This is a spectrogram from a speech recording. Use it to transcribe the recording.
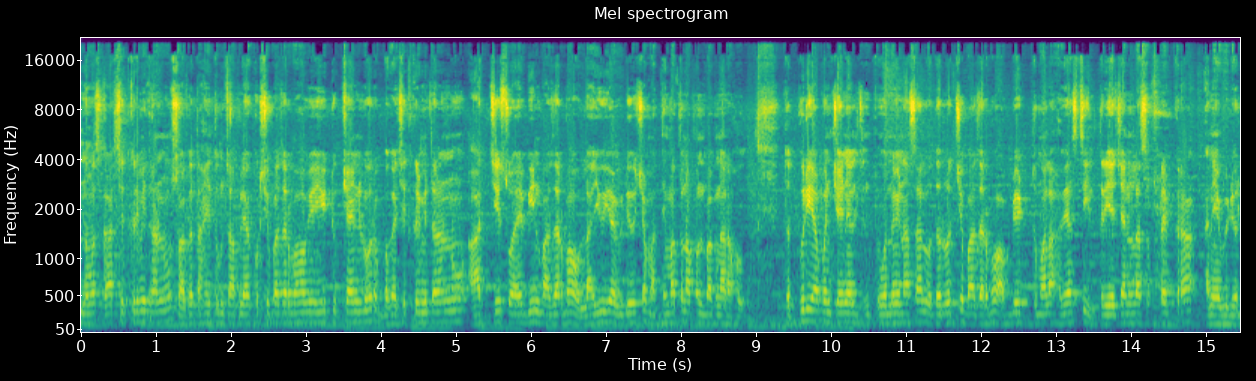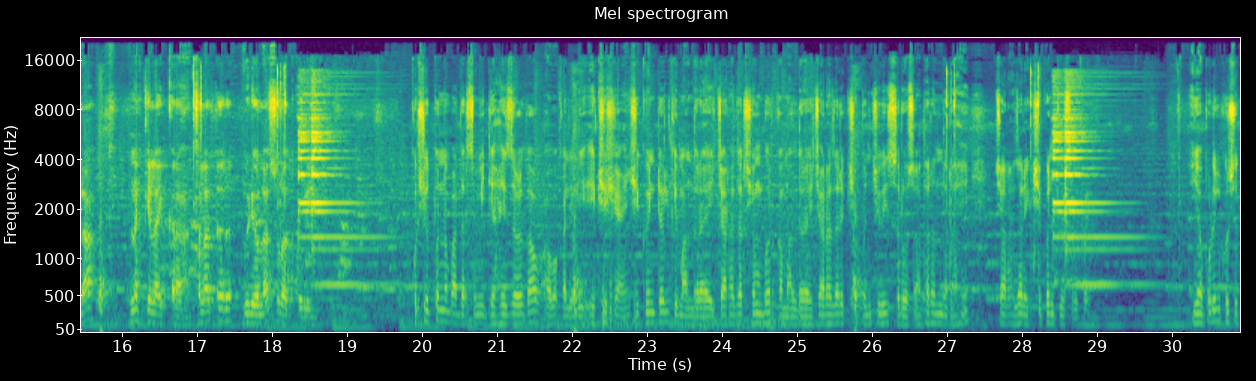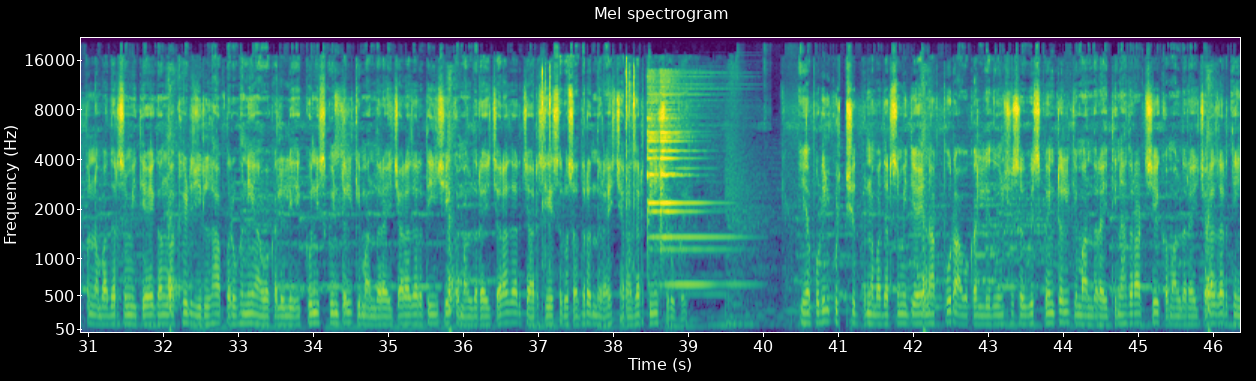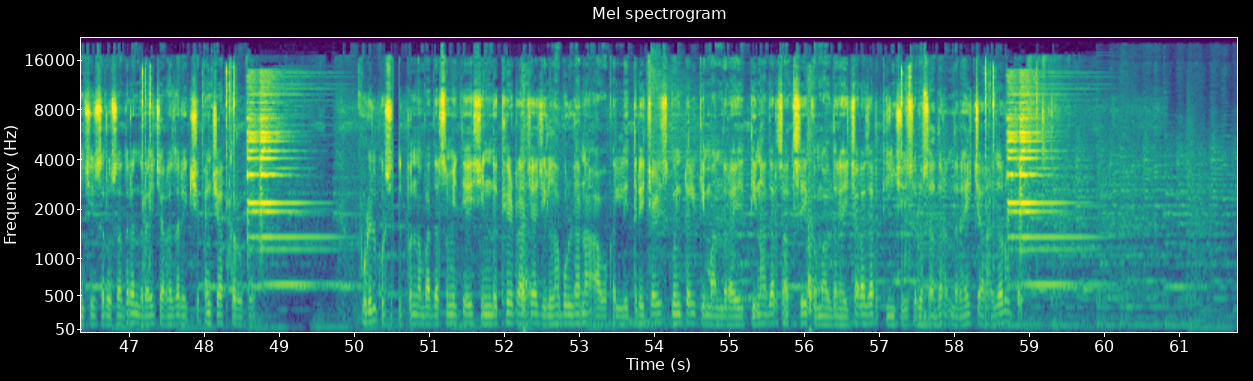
नमस्कार शेतकरी मित्रांनो स्वागत आहे तुमचं आपल्या कृषी बाजार भाव या यूट्यूब चॅनलवर बघा शेतकरी मित्रांनो आजचे सोयाबीन बाजारभाव लाईव्ह या व्हिडिओच्या माध्यमातून आपण बघणार आहोत. तत्पूर्वी आपण चॅनल व नवीन असाल व दररोजचे बाजारभाव अपडेट तुम्हाला हवे असतील तर या चॅनलला सबस्क्राईब करा आणि या व्हिडिओला नक्की लाईक करा. चला तर व्हिडिओला सुरुवात करूया कृषी उत्पन्न बाजार समिती आहे जळगाव. आवक आलेली एकशे शहाऐंशी क्विंटल किमान दर आहे चार हजार शंभर कमाल दर आहे चार हजार एकशे पंचवीस सर्वसाधारण दर आहे चार हजार एकशे पंचवीस रुपये. यापुढील कृषी उत्पन्न बाजार समिती आहे. गंगाखेड जिल्हा परभणी आवक एकोणीस क्विंटल किमान दर आहे चार हजार तीनशे कमाल दर आहे चार हजार चारशे सर्वसाधारण दर आहे चार हजार तीनशे रुपये. यापुढील कृषी उत्पन्न बाजार समिती आहे. नागपूर आवक दोनशे सव्वीस क्विंटल किमान दर आहे तीन हजार आठशे कमाल दर आहे चार हजार तीनशे सर्वसाधारण दर आहे चार हजार एकशे पंच्याहत्तर रुपये. पुढील कृषी उत्पन्न बाजार समिती आहे. शिंदखेड राजा जिल्हा बुलढाणा आवकल्ली त्रेचाळीस क्विंटल किमान दर आहे तीन हजार सातशे कमाल दर आहे चार हजार तीनशे सर्वसाधारण दर आहे चार हजार रुपये.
